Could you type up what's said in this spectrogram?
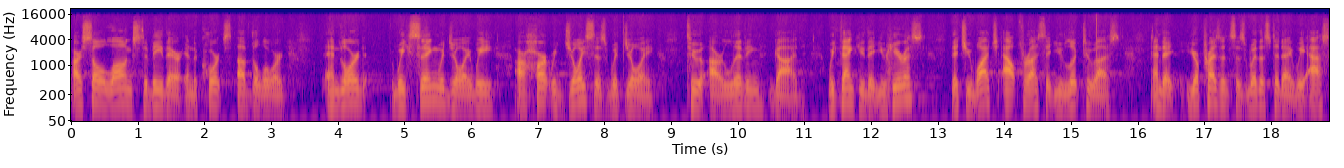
Our soul longs to be there in the courts of the Lord. And Lord, we sing with joy. We, our heart rejoices with joy to our living God. We thank you that you hear us, that you watch out for us, that you look to us, and that your presence is with us today. We ask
